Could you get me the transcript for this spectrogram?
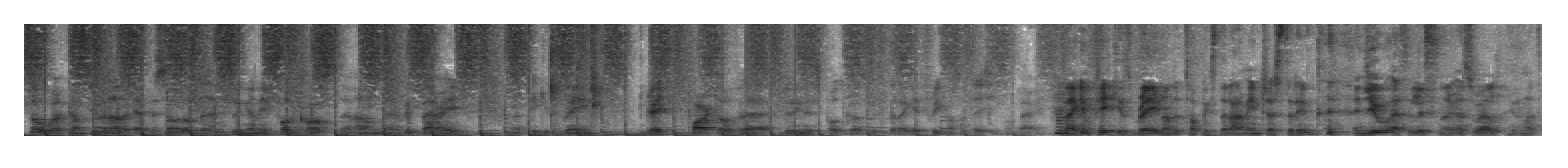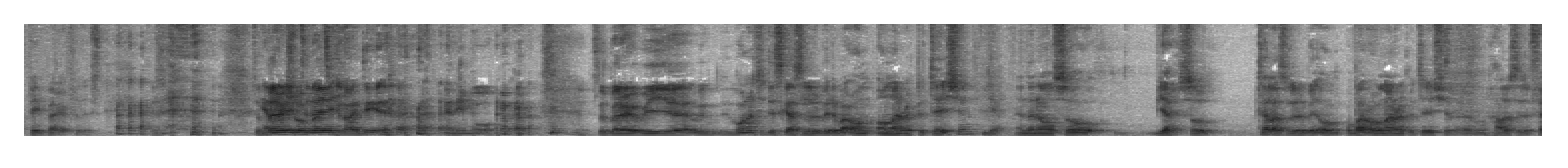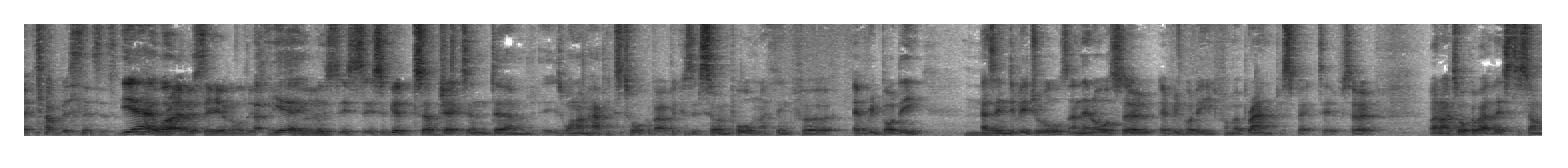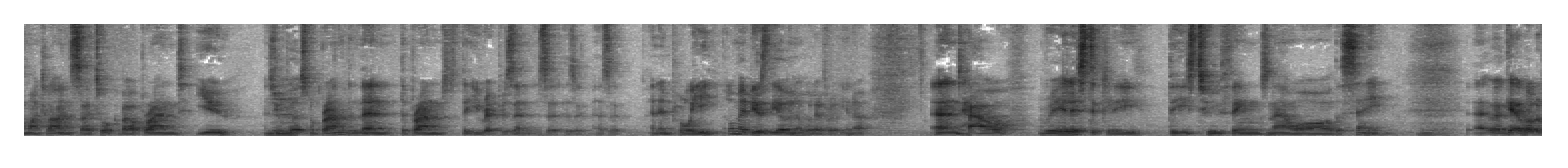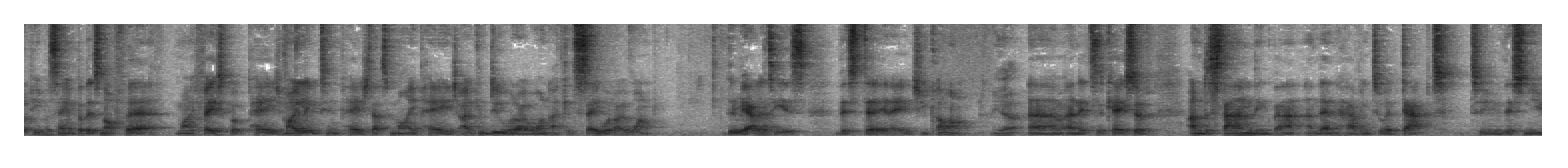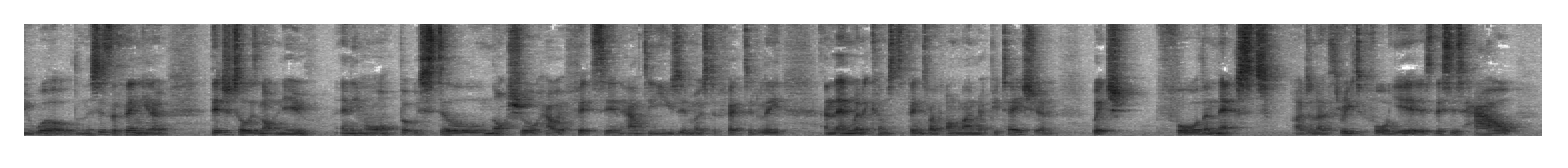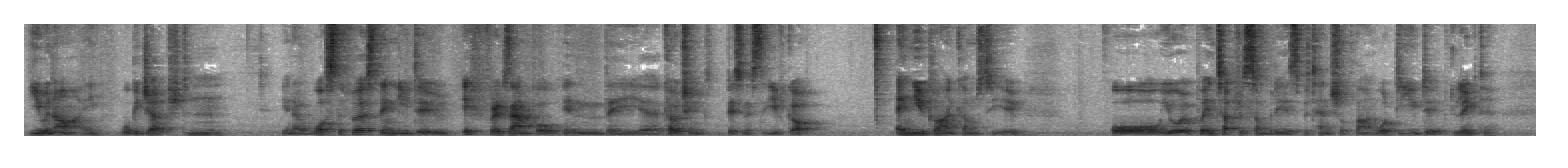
So, welcome to another episode of the Swingani podcast, and I'm uh, with Barry. I pick his brain. The great part of uh, doing this podcast is that I get free consultation from Barry. So I can pick his brain on the topics that I'm interested in, and you, as a listener, as well. You don't have to pay Barry for this. so, Yeah, Barry, sure today. a good idea anymore. So Barry, we, uh, we we wanted to discuss a little bit about on- online reputation, Yeah. and then also, yeah. So tell us a little bit about online reputation and how does it affect our businesses? Yeah, well- privacy and all these Uh, things. yeah, it was, it's, it's a good subject and um, it's one I'm happy to talk about because it's so important, I think, for everybody as individuals and then also everybody from a brand perspective. So when I talk about this to some of my clients, I talk about brand you as your personal brand and then the brand that you represent as, a, as, a, as a, an employee or maybe as the owner, whatever, you know, and how realistically these two things now are the same. Uh, I get a lot of people saying, but it's not fair. My Facebook page, my LinkedIn page, that's my page. I can do what I want. I can say what I want. The reality is, this day and age, you can't. Yeah. Um, and it's a case of understanding that and then having to adapt to this new world. And this is the thing, you know, digital is not new anymore, but we're still not sure how it fits in, how to use it most effectively. And then when it comes to things like online reputation, which for the next, I don't know, three to four years, this is how you and I will be judged. You know, what's the first thing you do if, for example, in the uh, coaching business that you've got, a new client comes to you, or you're put in touch with somebody as a potential client, what do you do? LinkedIn.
